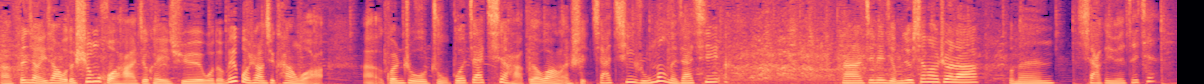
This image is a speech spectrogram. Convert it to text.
啊分享一下我的生活哈，就可以去我的微博上去看我啊。关注主播佳期哈，不要忘了是佳期如梦的佳期。那今天节目就先到这儿啦。我们下个月再见。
